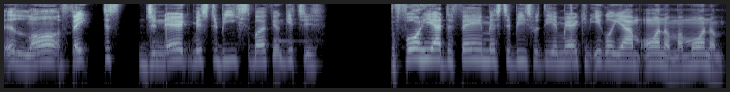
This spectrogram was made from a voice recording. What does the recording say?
this long fake just generic Mr. Beast, but if you don't get you before he had the fame Mr. Beast with the American Eagle, yeah, I'm on him. I'm on him.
